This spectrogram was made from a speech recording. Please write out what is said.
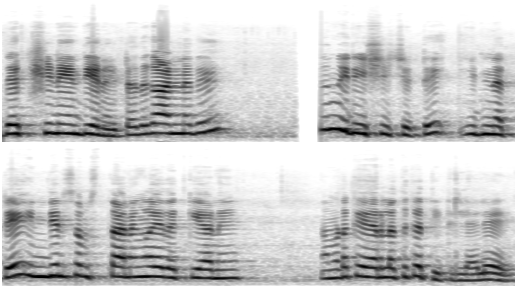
ദക്ഷിണേന്ത്യയാണ്. കേട്ടോ അത് കാണുന്നത്? ഇത് നിരീക്ഷിച്ചിട്ട് ഇന്നത്തെ ഇന്ത്യൻ സംസ്ഥാനങ്ങൾ ഏതൊക്കെയാണ്? നമ്മുടെ കേരളത്തിൽ എത്തിയിട്ടില്ല അല്ലേ?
